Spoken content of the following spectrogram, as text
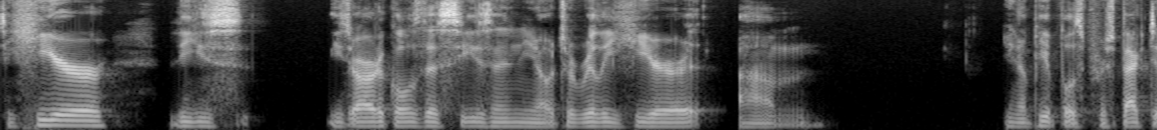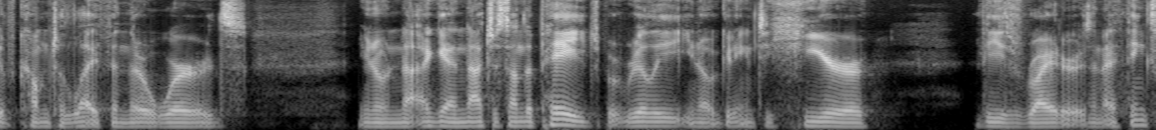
to hear these these articles this season. You know, to really hear um, you know people's perspective come to life in their words. You know, not, again, not just on the page, but really, you know, getting to hear these writers. And I think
